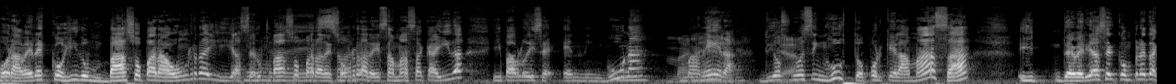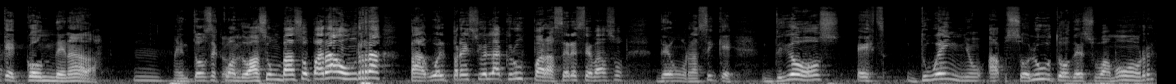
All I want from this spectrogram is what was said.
Por haber escogido un vaso para honra y hacer un vaso de para deshonra de esa masa caída. Y Pablo dice, en ninguna Manera. manera. Dios no es injusto porque la masa y debería ser completa que condenada. Entonces, Toda. cuando hace un vaso para honra, pagó el precio en la cruz para hacer ese vaso de honra. Así que Dios es dueño absoluto de su amor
